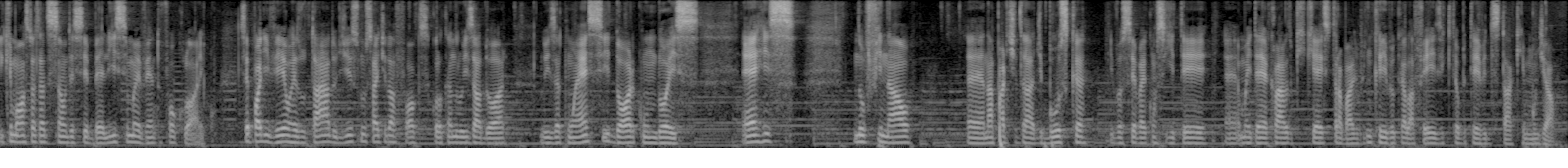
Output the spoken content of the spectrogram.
e que mostram a tradição desse belíssimo evento folclórico. Você pode ver o resultado disso no site da Fox, colocando Luísa Dor, Luísa com S, Dor com dois R's no final, é, na parte da, de busca, e você vai conseguir ter é, uma ideia clara do que é esse trabalho incrível que ela fez e que obteve destaque mundial.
